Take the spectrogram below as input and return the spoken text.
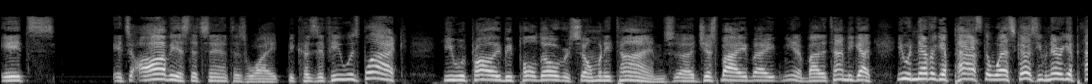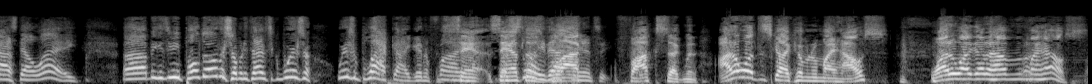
it's it's obvious that Santa's white because if he was black, he would probably be pulled over so many times uh, just by by you know by the time he got he would never get past the West Coast. He would never get past L.A. Uh, because he'd be pulled over so many times. Where's a where's a black guy gonna find San- a Santa's sleigh that black fancy? Fox segment. I don't want this guy coming to my house. Why do I got to have him in my house?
